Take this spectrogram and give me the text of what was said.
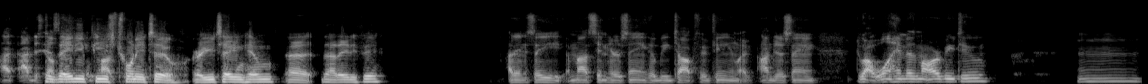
I, I just His don't think he can ADP is 22. Are you taking him at that ADP? I didn't say I'm not sitting here saying he'll be top 15. Like I'm just saying, do I want him as my RB two? Mm,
